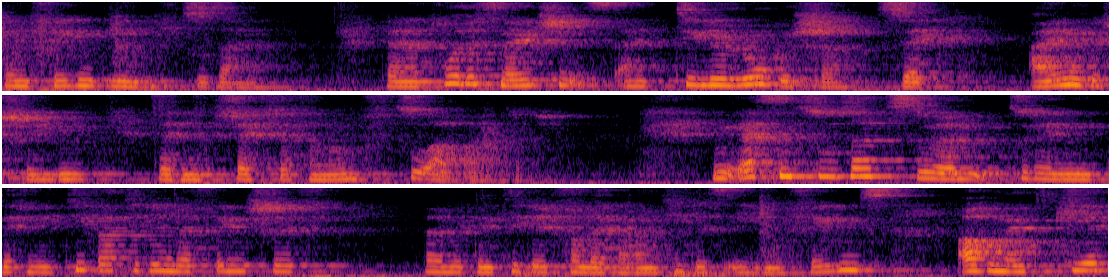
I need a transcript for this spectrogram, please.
dem Frieden dienlich zu sein. Der Natur des Menschen ist ein teleologischer Zweck eingeschrieben, der dem Geschäft der Vernunft zuarbeitet. Im ersten Zusatz zu, zu den Definitivartikeln der Friedensschrift äh, mit dem Titel von der Garantie des ewigen Friedens argumentiert,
